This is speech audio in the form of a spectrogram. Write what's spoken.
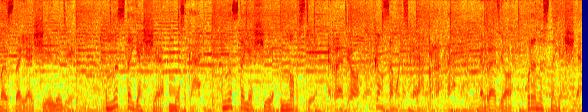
Настоящие люди. Настоящая музыка. Настоящие новости. Радио «Комсомольская правда». Радио про настоящее.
